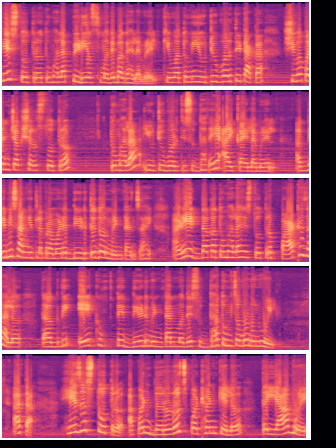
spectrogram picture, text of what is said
हे स्तोत्र तुम्हाला पी डी एफमध्ये बघायला मिळेल. किंवा तुम्ही यूट्यूबवरती टाका शिवपंचाक्षर स्तोत्र. तुम्हाला यूट्यूबवरती सुद्धा ते ऐकायला मिळेल. अगदी मी सांगितल्याप्रमाणे दीड ते दोन मिनिटांचं आहे. आणि एकदा का तुम्हाला हे स्तोत्र पाठ झालं तर अगदी एक ते दीड मिनिटांमध्ये सुद्धा तुमचं म्हणून होईल. आता हे जर स्तोत्र आपण दररोज पठण केलं तर यामुळे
